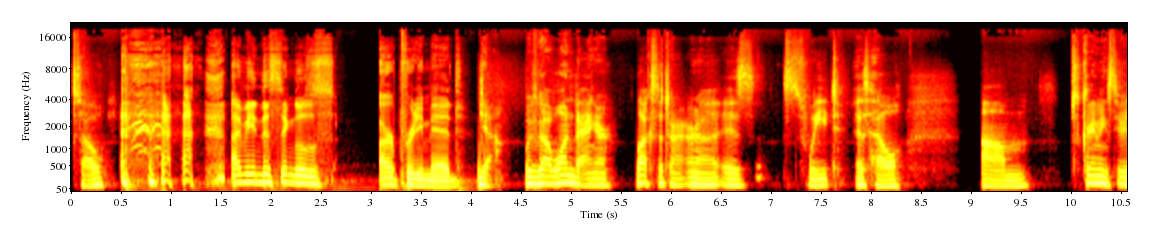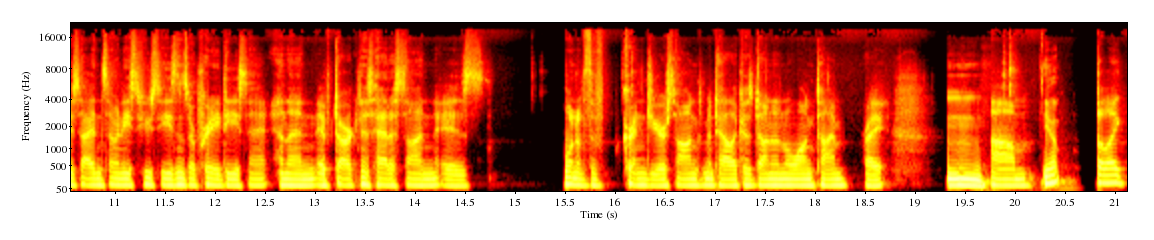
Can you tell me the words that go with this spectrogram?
So, I mean, the singles are pretty mid. yeah, we've got one banger. Lux Æterna is sweet as hell. Um, Screaming Suicide and 72 seasons are pretty decent. And then If Darkness Had a Son is one of the cringier songs Metallica's done in a long time, right? Mm. Um, Yep. But like,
